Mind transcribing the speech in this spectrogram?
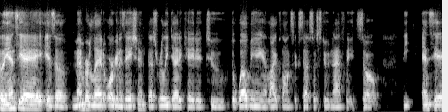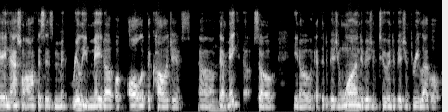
So the NCAA is a member-led organization that's really dedicated to the well-being and lifelong success of student athletes. So the NCAA national office is really made up of all of the colleges uh, mm-hmm. that make it up. So you know, at the Division One, Division Two, and Division Three level,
